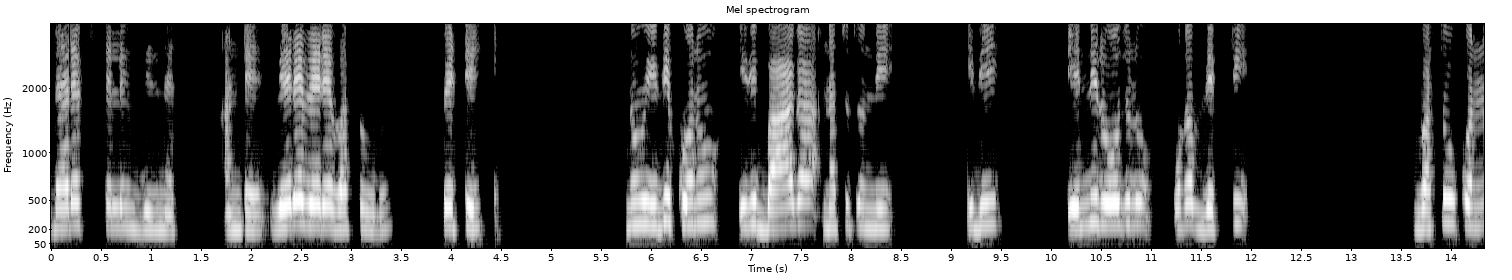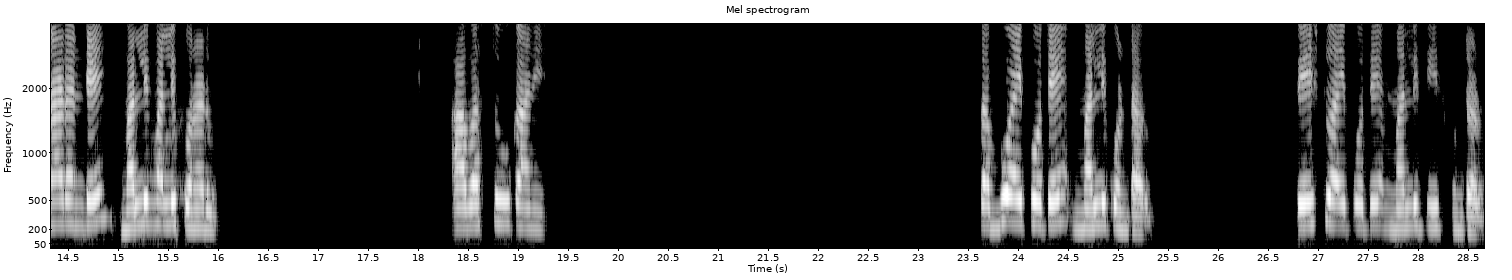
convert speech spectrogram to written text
డైరెక్ట్ సెల్లింగ్ బిజినెస్. అంటే వేరే వేరే వస్తువులు పెట్టి నువ్వు ఇది కొను ఇది బాగా నచ్చుతుంది. ఇది ఎన్ని రోజులు ఒక వ్యక్తి వస్తువు కొన్నాడంటే మళ్ళీ మళ్ళీ కొనడు. ఆ వస్తువు కానీ సబ్బు అయిపోతే మళ్ళీ కొంటారు. పేస్ట్ అయిపోతే మళ్ళీ తీసుకుంటాడు.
